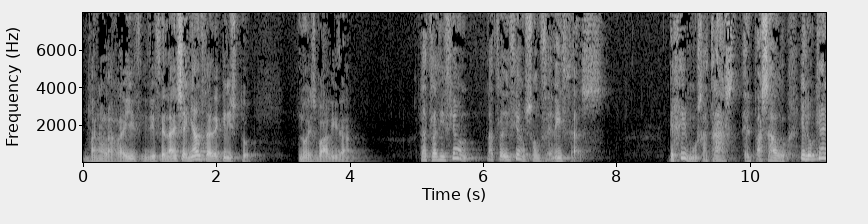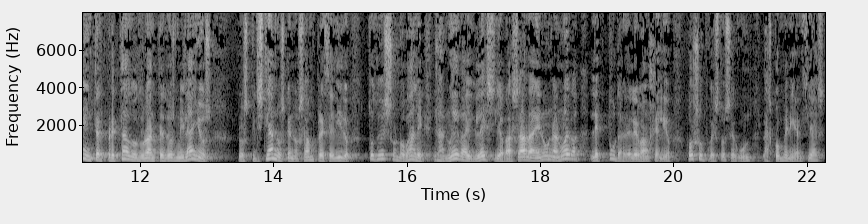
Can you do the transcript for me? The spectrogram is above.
Van a la raíz y dicen la enseñanza de Cristo no es válida. La tradición, la tradición son cenizas. Dejemos atrás el pasado y lo que han interpretado durante dos mil años los cristianos que nos han precedido. Todo eso no vale. La nueva iglesia basada en una nueva lectura del Evangelio, por supuesto, según las conveniencias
